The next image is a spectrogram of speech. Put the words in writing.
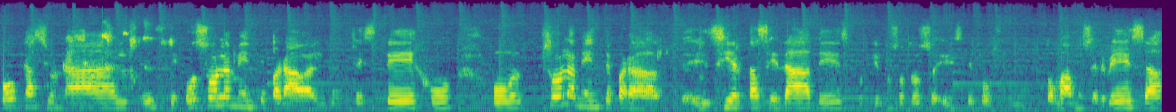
ocasional este, o solamente para algún festejo o solamente para eh, ciertas edades, porque nosotros este, pues, tomamos cerveza,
